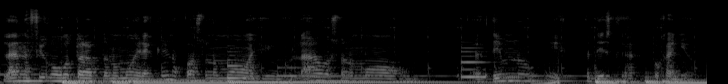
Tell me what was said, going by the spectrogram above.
Δηλαδή να φύγω εγώ τώρα από το νομό Ηρακλή να πάω στο νομό Αγίου Νικολάου, στο νομό Ρεθύμνου ή αντίστοιχα το Χανιό.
